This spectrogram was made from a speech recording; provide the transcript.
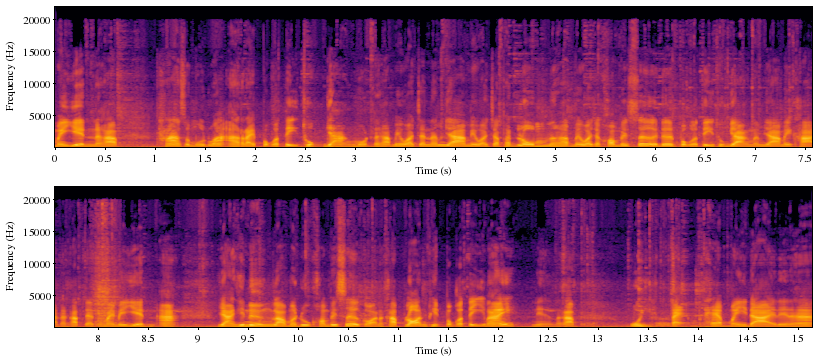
ไม่เย็นนะครับ ถ้าสมมุติว่าอะไรปกติทุกอย่างหมดนะครับไม่ว่าจะน้ำยาไม่ว่าจะพัดลมนะครับไม่ว่าจะคอมเพรสเซอร์เดินปกติทุกอย่างน้ำยาไม่ขาดนะครับแต่ทำไมไม่เย็นอะอย่างที่หนึ่งเรามาดูคอมเพรสเซอร์ก่อนนะครับร้อนผิดปกติไหมเนี่ยนะครับอุ้ยแตะแทบไม่ได้เลยนะฮะ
